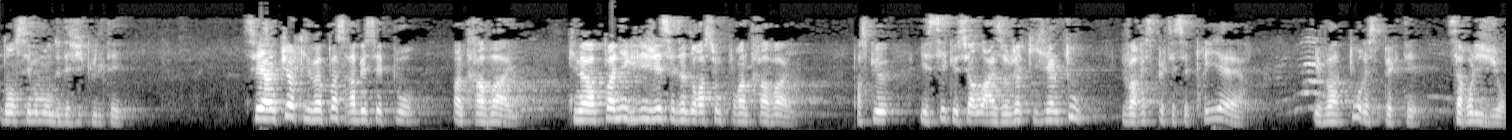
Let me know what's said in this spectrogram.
dans ces moments de difficulté. C'est un cœur qui ne va pas se rabaisser pour un travail, qui ne va pas négliger ses adorations pour un travail, parce qu'il sait que c'est Allah Azzawajal qui vient tout. Il va respecter ses prières, il va tout respecter, sa religion.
